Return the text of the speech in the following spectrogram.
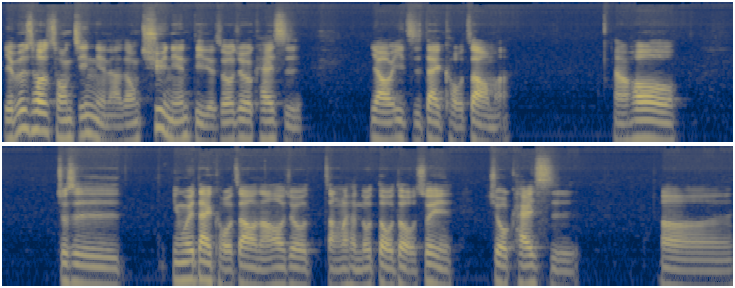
也不是说从今年啊，从去年底的时候就开始要一直戴口罩嘛，然后就是因为戴口罩，然后就长了很多痘痘，所以就开始呃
